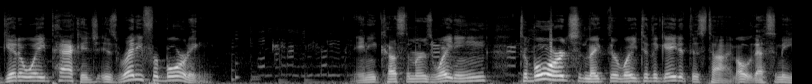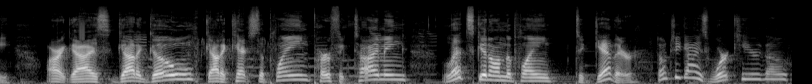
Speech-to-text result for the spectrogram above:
Getaway Package is ready for boarding. Any customers waiting to board should make their way to the gate at this time. Oh, that's me. All right, guys, gotta go. Gotta catch the plane. Perfect timing. Let's get on the plane together. Don't you guys work here, though?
